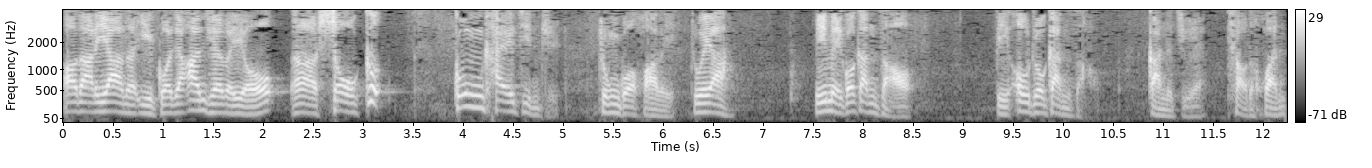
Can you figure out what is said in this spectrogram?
澳大利亚呢以国家安全为由啊，首个公开禁止中国华为。注意啊。比美国干得早，比欧洲干得早，干得绝，跳得欢，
